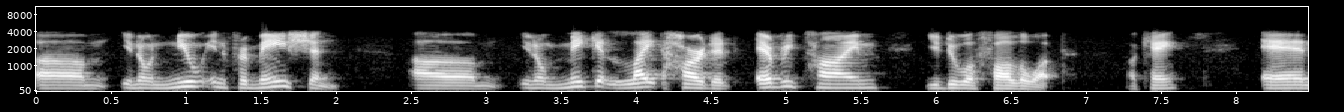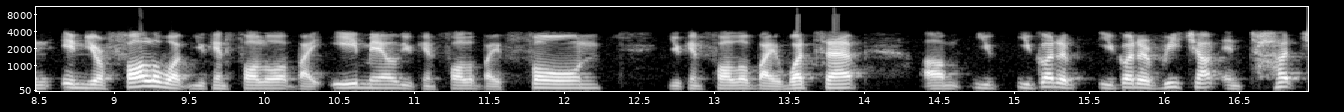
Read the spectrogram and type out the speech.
um, you know new information. Um, you know, make it lighthearted every time you do a follow up. Okay, and in your follow up, you can follow up by email, you can follow by phone, you can follow by WhatsApp. Um, you you gotta you gotta reach out and touch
